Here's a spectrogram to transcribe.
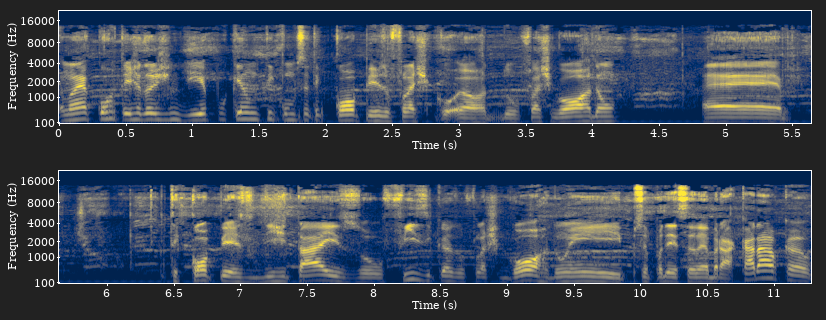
não é cortejado hoje em dia porque não tem como você ter cópias do Flash, do Flash Gordon. É, ter cópias digitais ou físicas do Flash Gordon e pra você poder celebrar. Caraca,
